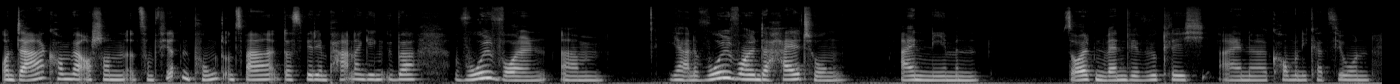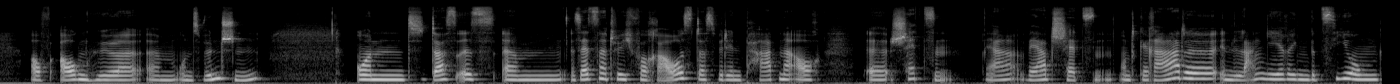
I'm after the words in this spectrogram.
Und da kommen wir auch schon zum vierten Punkt, und zwar, dass wir dem Partner gegenüber Wohlwollen, ähm, ja, eine wohlwollende Haltung einnehmen sollten, wenn wir wirklich eine Kommunikation auf Augenhöhe ähm, uns wünschen. Und das ist, ähm, setzt natürlich voraus, dass wir den Partner auch äh, schätzen, ja, wertschätzen. Und gerade in langjährigen Beziehungen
